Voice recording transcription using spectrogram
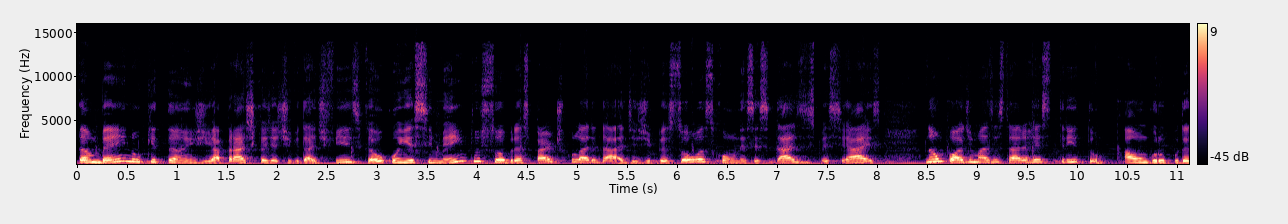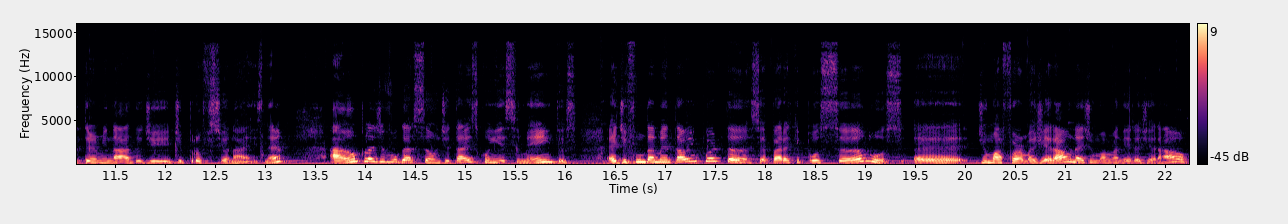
também no que tange à prática de atividade física, o conhecimento sobre as particularidades de pessoas com necessidades especiais não pode mais estar restrito a um grupo determinado de, de profissionais. Né? A ampla divulgação de tais conhecimentos é de fundamental importância para que possamos, é, de uma forma geral, né, de uma maneira geral,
